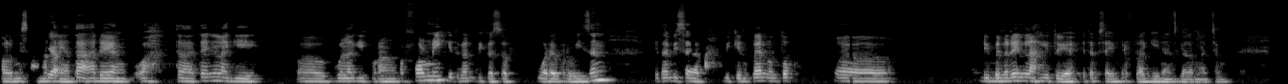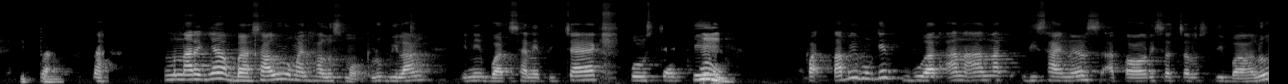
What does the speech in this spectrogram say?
Kalau misalnya Ya. ternyata ada yang wah ternyata ini lagi uh, gue lagi kurang perform nih gitu kan because of whatever reason kita bisa bikin plan untuk uh, dibenerin lah gitu ya kita bisa improve lagi dan segala macam gitu nah menariknya bahasa lu lumayan halus mo lu bilang ini buat sanity check pulse checking hmm. tapi mungkin buat anak-anak designers atau researchers di bawah lu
